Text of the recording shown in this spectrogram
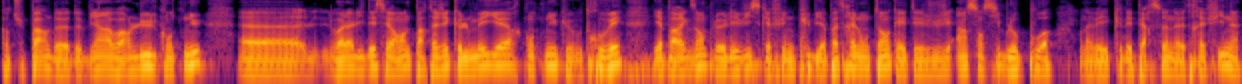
quand tu parles de, bien avoir lu le contenu, voilà, l'idée c'est vraiment de partager que le meilleur contenu que vous trouvez. Il y a par exemple Levis qui a fait une pub il n'y a pas très longtemps, qui a été jugé insensible au poids. On avait que des personnes euh, très fines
